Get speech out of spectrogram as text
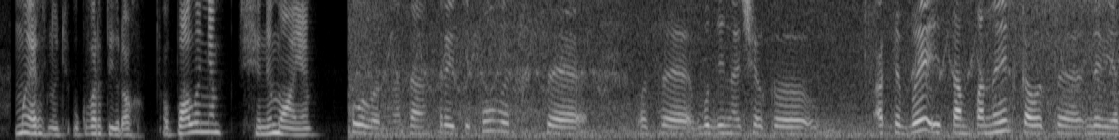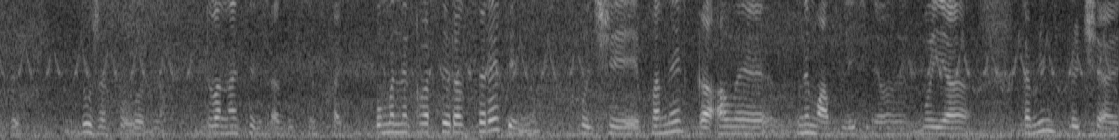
– мерзнуть у квартирах. Опалення ще немає. Холодно, да. Третій поверх. Це оце будиночок е, АТБ і там панелька, оце дев'яте. Дуже холодно. 12 градусів в хаті. У мене квартира всередині, хоч і панелька, але нема плісньової, бо я камін включаю.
